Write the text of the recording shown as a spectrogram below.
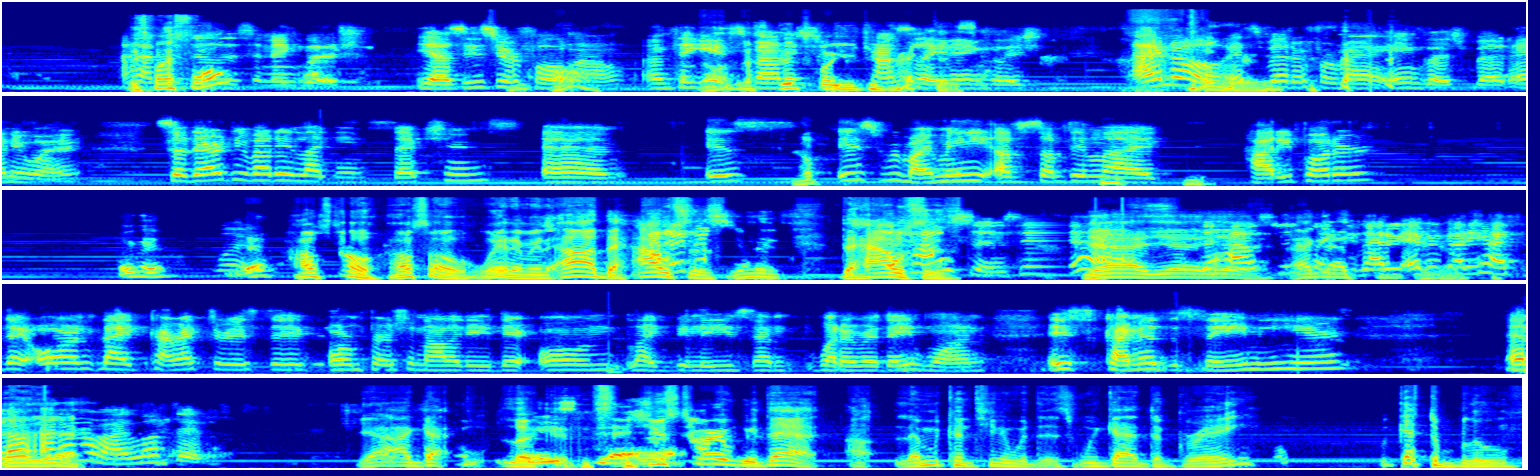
I It's have my to fault? this in English. Yes, it's your fault Oh. now. I'm thinking Oh, in that's good for you to translate practice. English. I know it's better for my English, but anyway. So they're divided like in sections, and is Yep. is remind me of something like Harry Potter. Okay. What? Yeah. How so? How so? Wait a minute. Ah, the I don't houses. You mean the The houses? houses, yeah. Yeah, yeah, the yeah. houses I like got divided, you, I got everybody has their own like characteristic own personality their own like beliefs and whatever they want it's kind of the same in here and I, Yeah, I don't know i loved it Yeah, I got. Look, Please, since you started with that, uh, let me continue with this. We got the gray, we got the blue,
